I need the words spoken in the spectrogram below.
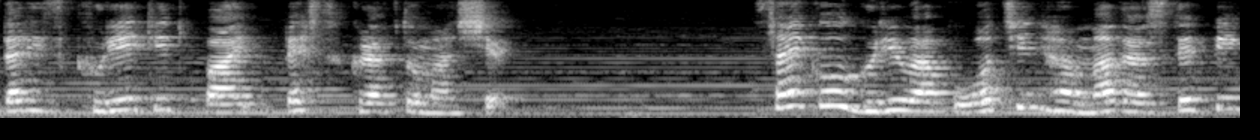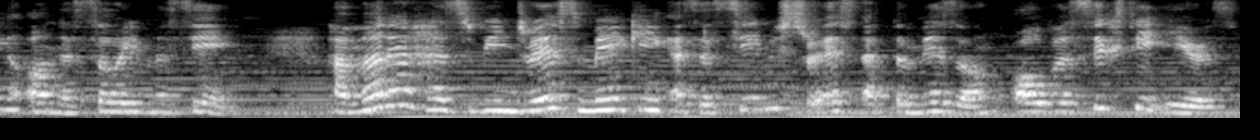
that is created by best craftsmanship. Saiko grew up watching her mother stepping on a sewing machine. Her mother has been dressmaking as a seamstress at the Maison over 60 years.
